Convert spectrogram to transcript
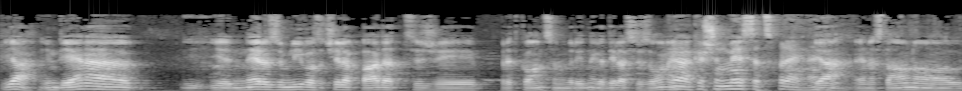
Ja, Indijana je nerazumljivo začela padati že pred koncem rednega dela sezone. Ja, ker še en mesec prej. Ne? Ja, enostavno,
